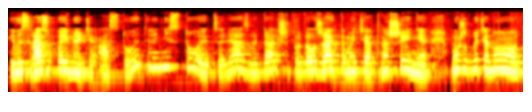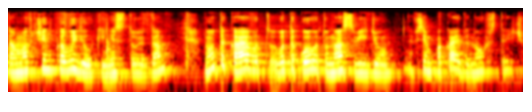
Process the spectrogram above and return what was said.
И вы сразу поймете, думаете, а стоит или не стоит завязывать дальше, продолжать там эти отношения. Может быть, оно там овчинка выделки не стоит, да? Ну, вот, такая вот, вот такое вот у нас видео. Всем пока и до новых встреч.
